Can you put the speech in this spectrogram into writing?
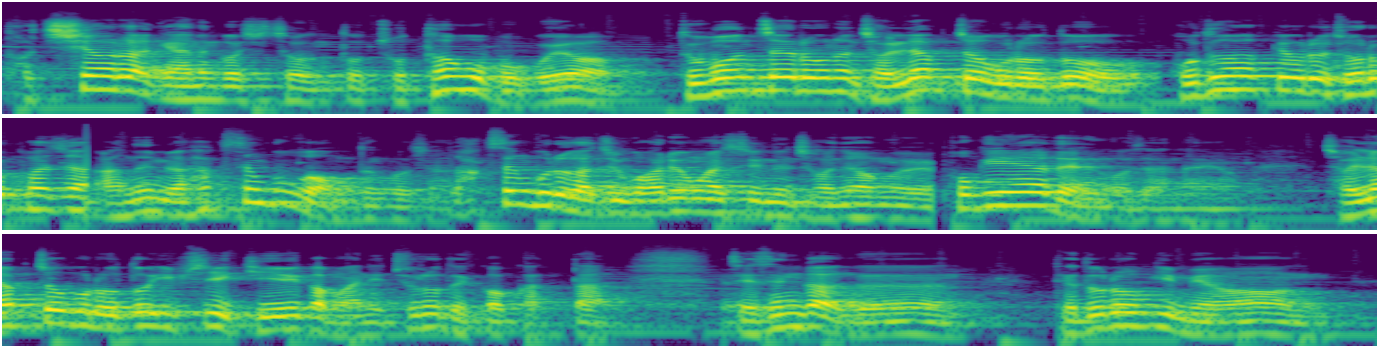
더 치열하게 하는 것이 저는 또 좋다고 보고요. 두 번째로는 전략적으로도 고등학교를 졸업하지 않으면 학생부가 없는 거죠. 학생부를 가지고 활용할 수 있는 전형을 포기해야 되는 거잖아요. 전략적으로도 입시 기회가 많이 줄어들 것 같다. 제 생각은 되도록이면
